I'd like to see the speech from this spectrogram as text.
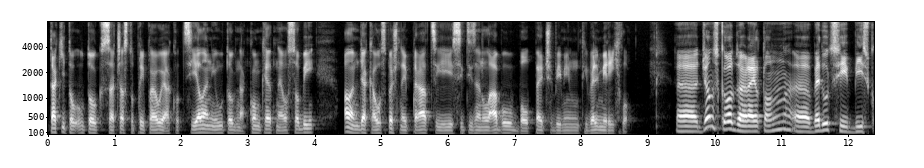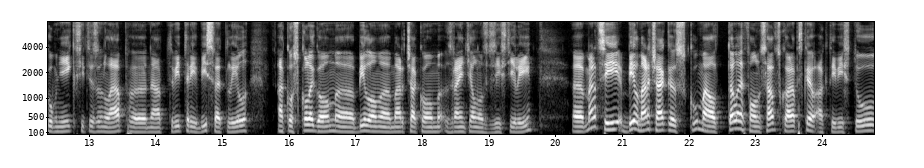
Takýto útok sa často pripravuje ako cielený útok na konkrétne osoby a len vďaka úspešnej práci Citizen Labu bol patch vyvinutý veľmi rýchlo. Eh, John Scott Railton, eh, vedúci výskumník Citizen Lab, eh, na Twitteri vysvetlil, ako s kolegom Billom Marčakom zraniteľnosť zistili. V marci Bill Marčak skúmal telefón saudsko-arabského aktivistu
